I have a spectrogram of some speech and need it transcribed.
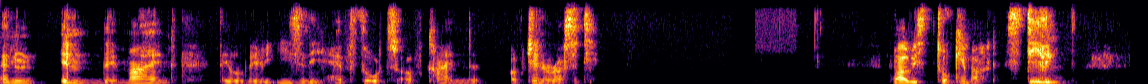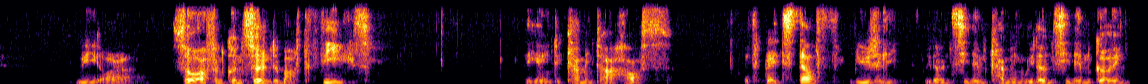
And in, in their mind, they will very easily have thoughts of kindness, of generosity. While we're talking about stealing, we are so often concerned about thieves. They're going to come into our house with great stealth, usually. We don't see them coming, we don't see them going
